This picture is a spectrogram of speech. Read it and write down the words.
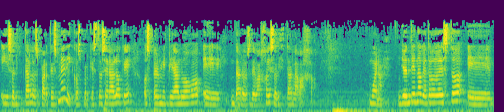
y solicitar los partes médicos, porque esto será lo que os permitirá luego eh, daros de baja y solicitar la baja. Bueno, yo entiendo que todo esto eh,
